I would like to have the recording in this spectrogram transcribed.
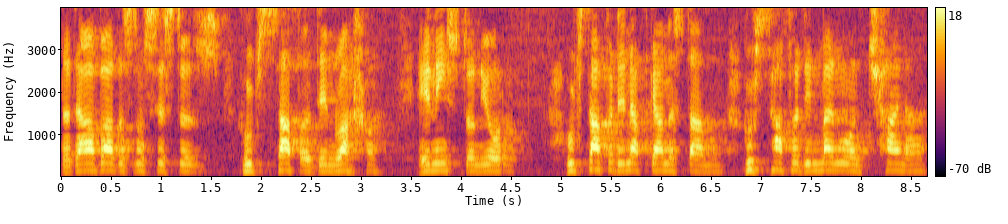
that our brothers and sisters who've suffered in Russia, in Eastern Europe, who've suffered in Afghanistan, who've suffered in mainland China,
